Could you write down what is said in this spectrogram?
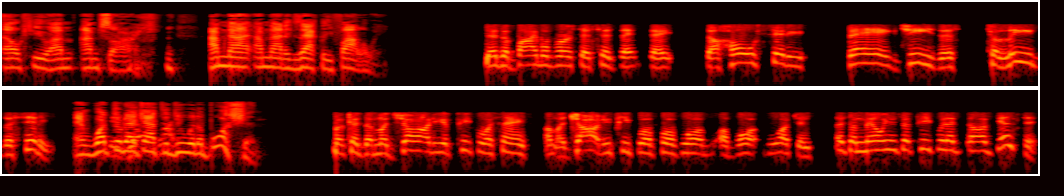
LQ. I'm I'm sorry. I'm not I'm not exactly following. There's a Bible verse that says that they, the whole city begged Jesus to leave the city. And what do Is that got to do with abortion? because the majority of people are saying a majority of people are for, for abor- abortion. There's a millions of people that are against it.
